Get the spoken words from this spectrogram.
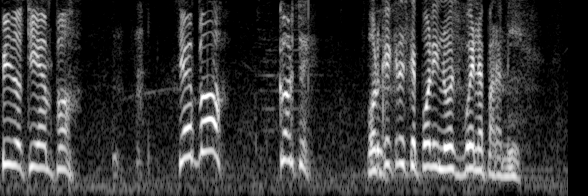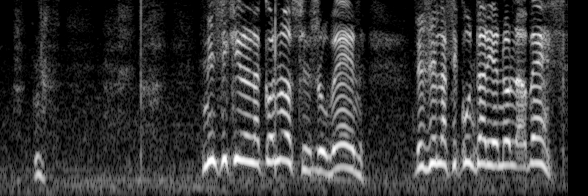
Pido tiempo. ¿Tiempo? ¡Corte! ¿Por qué crees que Polly no es buena para mí? Ni siquiera la conoces, Rubén. Desde la secundaria no la ves.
